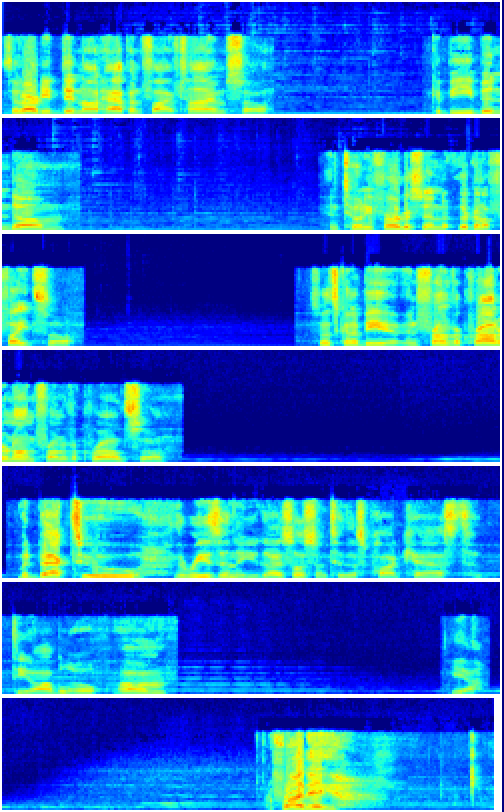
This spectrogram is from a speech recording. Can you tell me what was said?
So it already did not happen five times, so Khabib and um, and Tony Ferguson, they're gonna fight, so so it's gonna be in front of a crowd or not in front of a crowd, so. But back to the reason that you guys listen to this podcast. Diablo. Um, yeah. Friday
